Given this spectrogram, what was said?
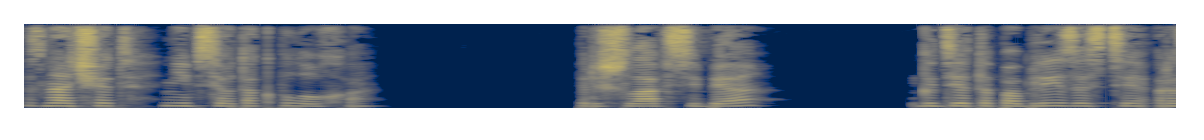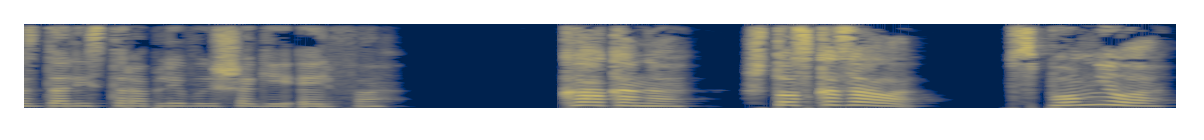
Значит, не все так плохо. Пришла в себя? Где-то поблизости раздались торопливые шаги эльфа. «Как она? Что сказала? Вспомнила?»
